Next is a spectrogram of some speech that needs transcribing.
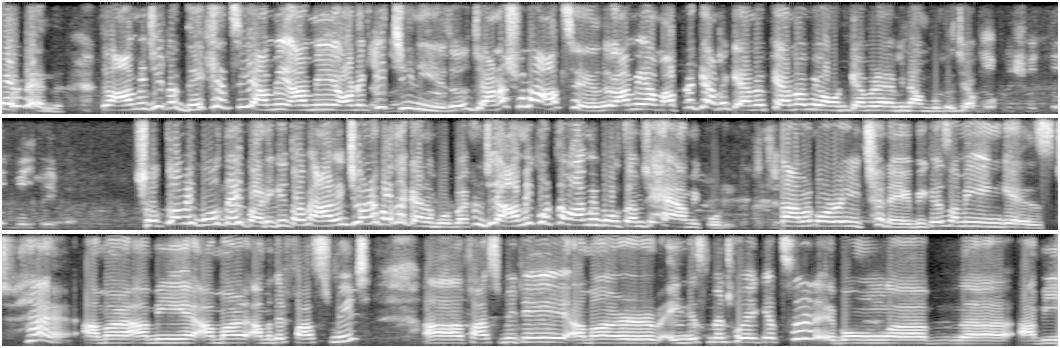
বলবেন? তো আমি যেটা দেখেছি আমি আমি অনেককে চিনি। জানাশোনা আছে। আমি আপনাকে আমি কেন কেন আমি অন ক্যামেরায় আমি নাম বলতে যাব? সত্য বলতেই পারেন। সত্য আমি বলতেই পারি কিন্তু আমি আরেকজনের কথা কেন বলব? এখন যে আমি করতাম আমি বলতাম যে হ্যাঁ আমি করি। তা আমার করার ইচ্ছা নেই বিকজ আমি এঙ্গেজড হ্যাঁ আমার আমি আমার আমাদের ফার্স্ট মিট ফার্স্ট মিটে আমার এঙ্গেজমেন্ট হয়ে গেছে এবং আমি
